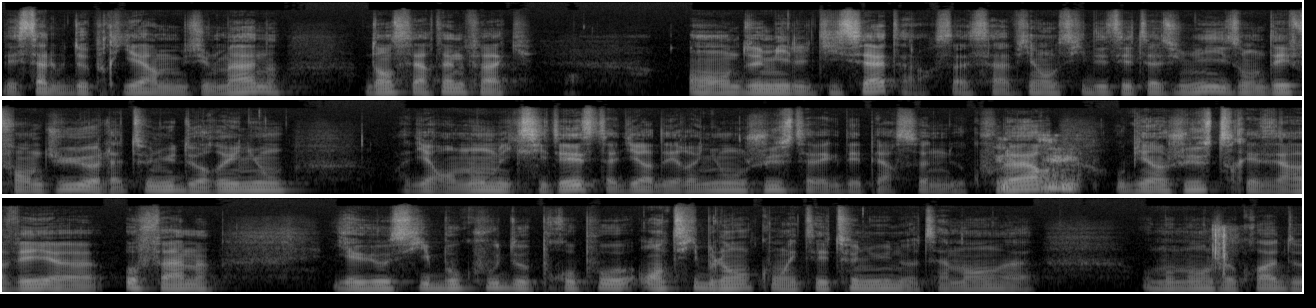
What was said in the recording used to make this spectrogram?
des salles de prière musulmanes dans certaines facs en 2017, alors ça, ça vient aussi des États-Unis, ils ont défendu la tenue de réunions, on va dire en non-mixité, c'est-à-dire des réunions juste avec des personnes de couleur ou bien juste réservées euh, aux femmes. Il y a eu aussi beaucoup de propos anti-blancs qui ont été tenus, notamment euh, au moment, je crois, de,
